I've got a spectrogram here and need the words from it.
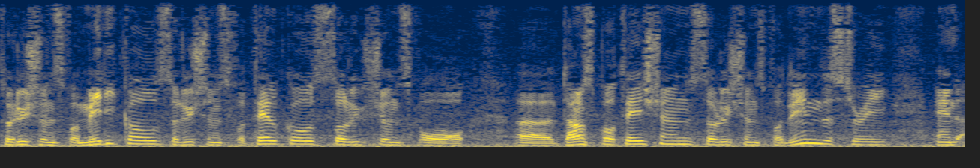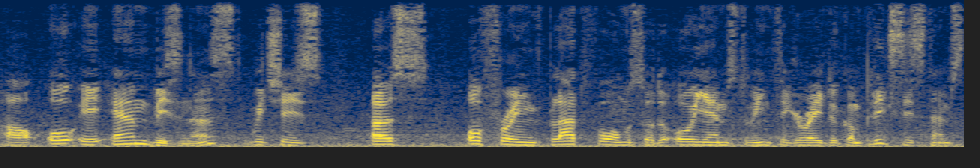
Solutions for medical, solutions for telcos, solutions for uh, transportation, solutions for the industry, and our OEM business, which is us offering platforms for the OEMs to integrate the complete systems,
